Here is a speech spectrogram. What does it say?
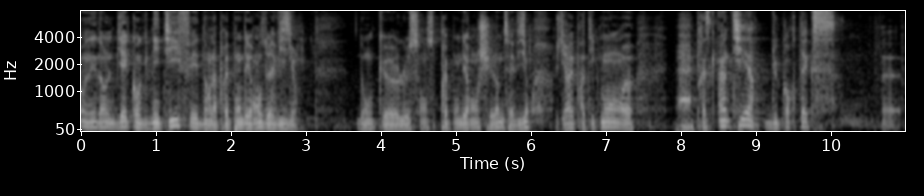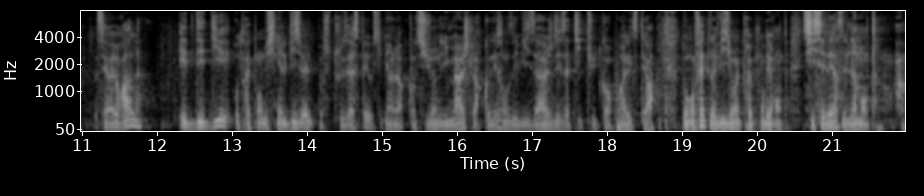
on est dans le biais cognitif et dans la prépondérance de la vision. Donc, le sens prépondérant chez l'homme, c'est la vision. Je dirais pratiquement presque un tiers du cortex cérébral est dédié au traitement du signal visuel, parce tous les aspects, aussi bien la reconstitution de l'image, la reconnaissance des visages, des attitudes corporelles, etc. Donc en fait, la vision est prépondérante. Si c'est vert, c'est de la menthe. Hein.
